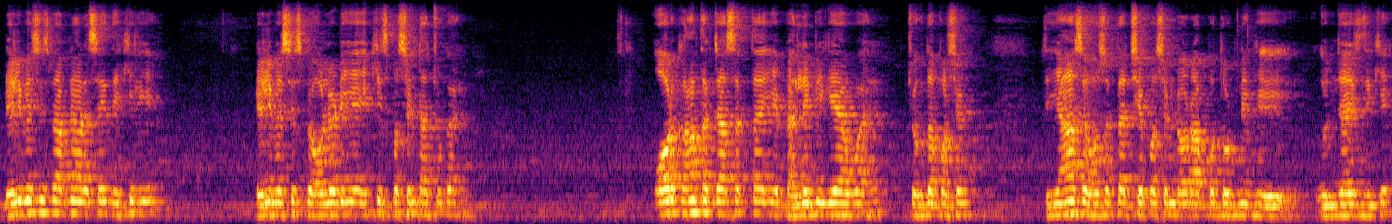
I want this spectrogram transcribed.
डेली बेसिस पे आपने आर देखी ही। लिए डेली बेसिस पे ऑलरेडी ये 21 परसेंट आ चुका है। और कहाँ तक जा सकता है, ये पहले भी गया हुआ है, चौदह परसेंट तो यहाँ से हो सकता है छः परसेंट और आपको तोड़ने की गुंजाइश दिखे।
